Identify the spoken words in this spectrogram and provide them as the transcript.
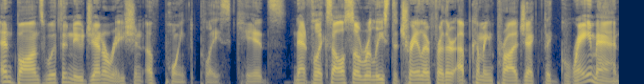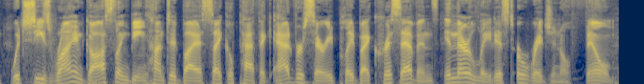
and bonds with a new generation of Point Place kids. Netflix also released a trailer for their upcoming project, The Gray Man, which sees Ryan Gosling being hunted by a psychopathic adversary played by Chris Evans in their latest original film.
